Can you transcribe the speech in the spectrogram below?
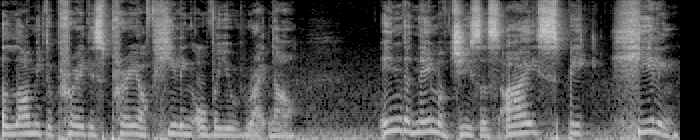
allow me to pray this prayer of healing over you right now? In the name of Jesus, I speak healing.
